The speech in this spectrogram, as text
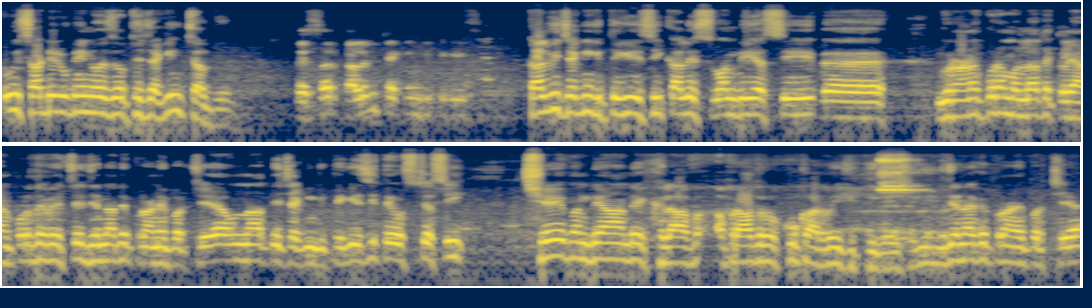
ਕਿਉਂਕਿ ਸਾਡੀ ਰੂਟੀਨ ਵਾਈਜ਼ ਉੱਥੇ ਚੈਕਿੰਗ ਚੱਲਦੀ ਹੈ ਤੇ ਸਰ ਕੱਲ ਵੀ ਚੈਕਿੰਗ ਕੀਤੀ ਗਈ ਕੱਲ ਵੀ ਚੈਕਿੰਗ ਕੀਤੀ ਗਈ ਸੀ। ਕੱਲ ਇਸ ਸੰਬੰਧੀ ਅਸੀਂ ਅਹ, ਗੁਰੂ ਨਾਨਕਪੁਰਾ ਮੱਲਾ ਤੇ ਕਲਿਆਣਪੁਰ ਦੇ ਵਿੱਚ ਜਿਨ੍ਹਾਂ ਦੇ ਪੁਰਾਣੇ ਪਰਚੇ ਆ ਉਹਨਾਂ ਤੇ ਚੈਕਿੰਗ ਕੀਤੀ ਗਈ ਸੀ ਤੇ ਉਸ 'ਚ ਅਸੀਂ 6 ਬੰਦਿਆਂ ਦੇ ਖਿਲਾਫ ਅਪਰਾਧ ਰੋਕੂ ਕਾਰਵਾਈ ਕੀਤੀ ਗਈ ਸੀ। ਜਿਨ੍ਹਾਂ ਦੇ ਪੁਰਾਣੇ ਪਰਚੇ ਆ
